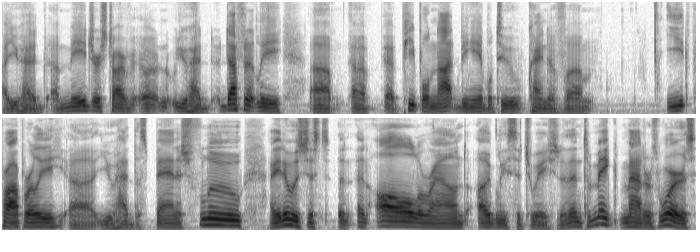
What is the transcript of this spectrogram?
Uh, you had a major starve. Uh, you had definitely uh, uh, uh, people not being able to kind of um, eat properly. Uh, you had the Spanish flu. I mean, it was just an, an all around ugly situation. And then to make matters worse,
